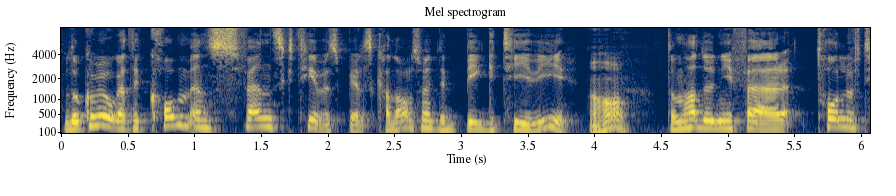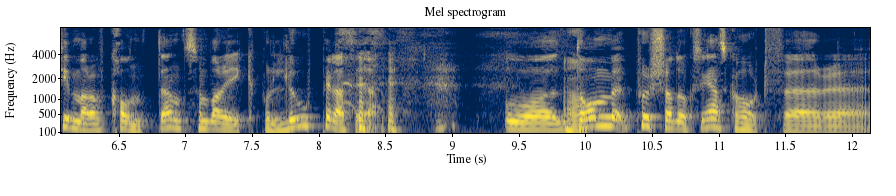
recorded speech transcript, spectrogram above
Och då kommer jag ihåg att det kom en svensk tv-spelskanal som hette Big TV. Jaha. De hade ungefär 12 timmar av content som bara gick på loop hela tiden. och de pushade också ganska hårt för, eh,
